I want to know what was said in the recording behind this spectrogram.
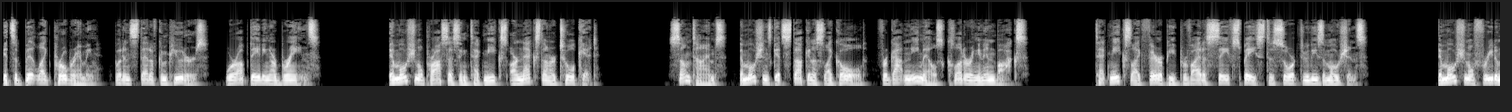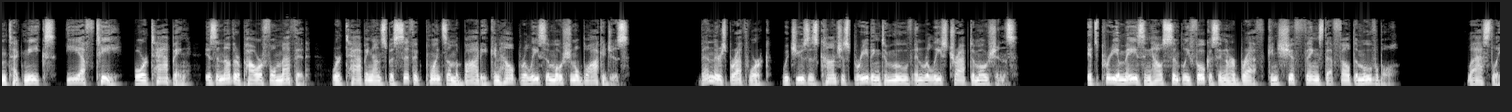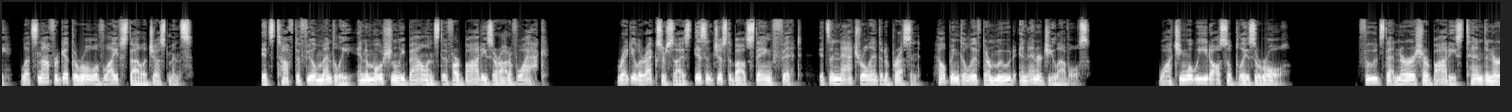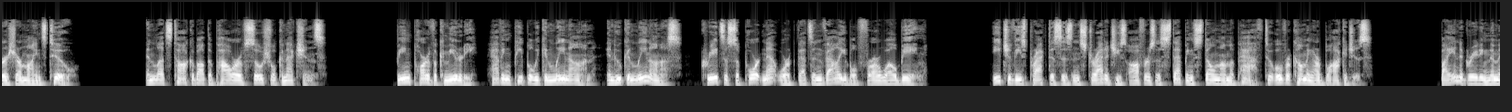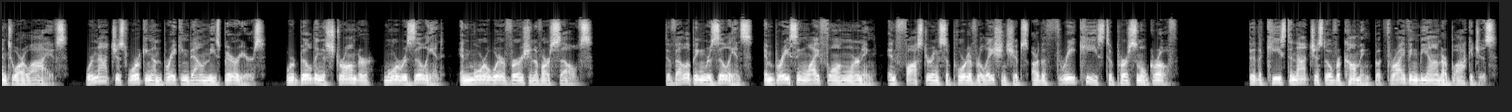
It's a bit like programming, but instead of computers, we're updating our brains. Emotional processing techniques are next on our toolkit. Sometimes, emotions get stuck in us like old, forgotten emails cluttering an inbox. Techniques like therapy provide a safe space to sort through these emotions. Emotional freedom techniques, EFT, or tapping, is another powerful method, where tapping on specific points on the body can help release emotional blockages. Then there's breath work, which uses conscious breathing to move and release trapped emotions. It's pretty amazing how simply focusing on our breath can shift things that felt immovable. Lastly, let's not forget the role of lifestyle adjustments. It's tough to feel mentally and emotionally balanced if our bodies are out of whack. Regular exercise isn't just about staying fit, it's a natural antidepressant, helping to lift our mood and energy levels. Watching what we eat also plays a role. Foods that nourish our bodies tend to nourish our minds too. And let's talk about the power of social connections. Being part of a community, having people we can lean on, and who can lean on us, creates a support network that's invaluable for our well-being. Each of these practices and strategies offers a stepping stone on the path to overcoming our blockages. By integrating them into our lives, we're not just working on breaking down these barriers, we're building a stronger, more resilient, and more aware version of ourselves. Developing resilience, embracing lifelong learning, and fostering supportive relationships are the three keys to personal growth. They're the keys to not just overcoming but thriving beyond our blockages.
